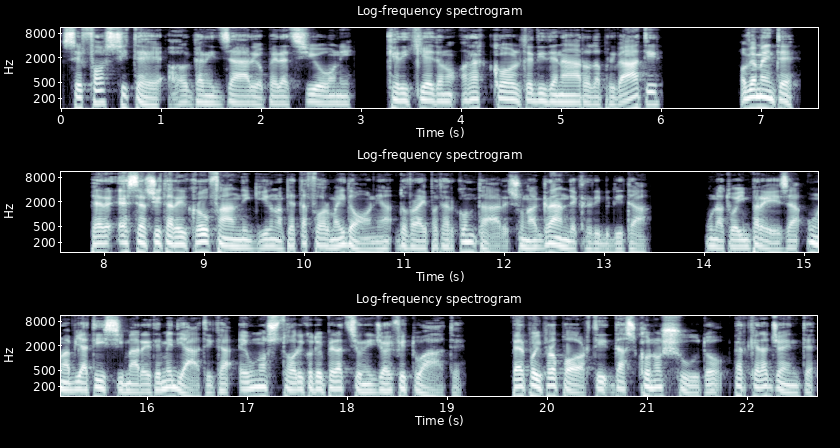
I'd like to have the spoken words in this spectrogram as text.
Se fossi te a organizzare operazioni che richiedono raccolte di denaro da privati? Ovviamente per esercitare il crowdfunding in una piattaforma idonea dovrai poter contare su una grande credibilità, una tua impresa, una viatissima rete mediatica e uno storico di operazioni già effettuate, per poi proporti da sconosciuto perché la gente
